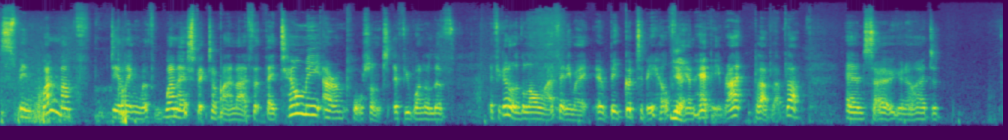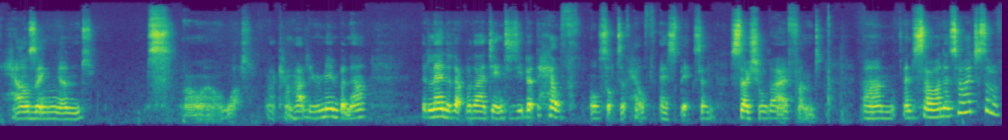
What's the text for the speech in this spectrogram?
spend one month dealing with one aspect of my life that they tell me are important if you want to live, if you're going to live a long life anyway. It would be good to be healthy yeah. and happy, right? Blah, blah, blah. And so, you know, I did housing and, oh, what? I can hardly remember now. It landed up with identity, but health, all sorts of health aspects and social life and um, and so on. And so I just sort of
